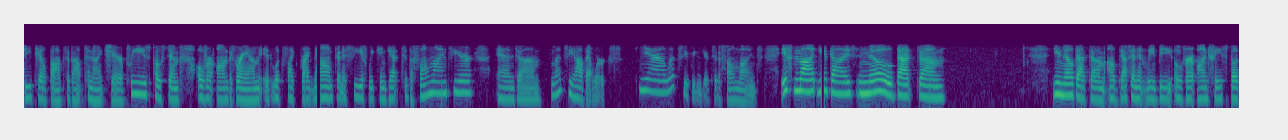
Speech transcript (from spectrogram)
detailed thoughts about tonight's share. Please post them over on the gram. It looks like right now I'm going to see if we can get to the phone lines here, and um, let's see how that works. Yeah, let's see if we can get to the phone lines. If not, you guys know that um, you know that um, I'll definitely be over on Facebook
